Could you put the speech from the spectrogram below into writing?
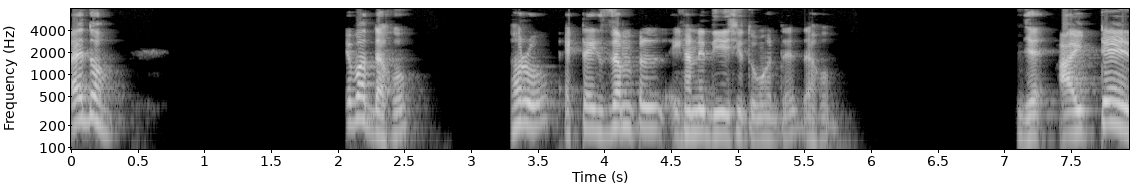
তাই তো? এবার দেখো, ধরো একটা এক্সাম্পল এখানে দিয়েছি তোমাদের, দেখো। যে I tend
